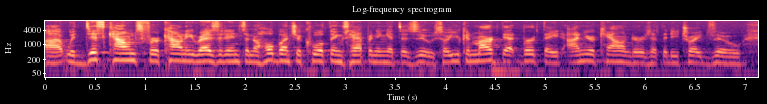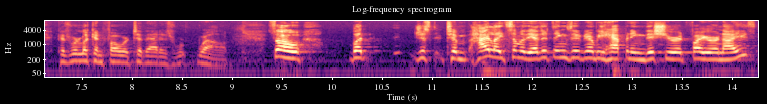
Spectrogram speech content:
uh, with discounts for county residents and a whole bunch of cool things happening at the zoo. So you can mark that birth date on your calendars at the Detroit Zoo because we're looking forward to that as well. So, but just to highlight some of the other things that are going to be happening this year at Fire and Ice.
